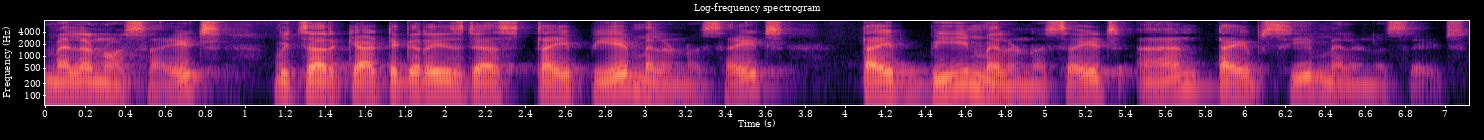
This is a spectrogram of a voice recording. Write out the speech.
melanocytes which are categorized as type A melanocytes, type B melanocytes and type C melanocytes.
